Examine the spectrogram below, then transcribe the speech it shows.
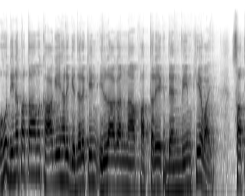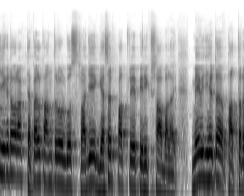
ඔහු දිනපතාම කාගේ හරි ගෙදරකින් ඉල්ලා ගන්නා පත්තරයක දැන්වීම් කියවයි. සතියකට වරක් තැපැල් කන්තරෝල් ගොස් රජයේ ගැසට් පත්‍රය පිරික්ෂා බලයි. මේ විදිහට පත්තර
